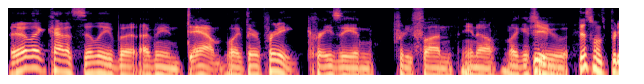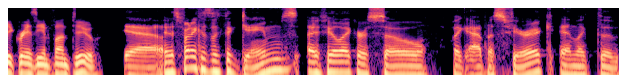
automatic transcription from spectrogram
they're like kind of silly, but I mean, damn, like they're pretty crazy and pretty fun. You know, like if Dude, you, this one's pretty crazy and fun too. yeah, and it's funny because like the games, I feel like are so like atmospheric and like the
